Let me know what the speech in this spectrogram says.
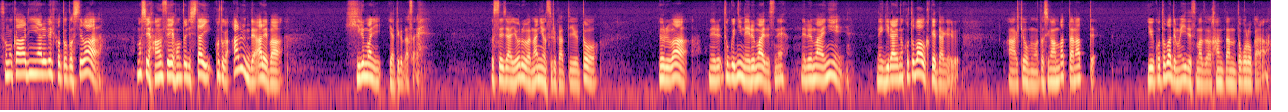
その代わりにやるべきこととしてはもし反省本当にしたいことがあるんであれば昼間にやってください。そしてじゃあ夜は何をするかっていうと夜は寝る特に寝る前ですね。寝る前にねぎらいの言葉をかけてあげる。あ今日も私頑張ったなっていう言葉でもいいです。まずは簡単なところから。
